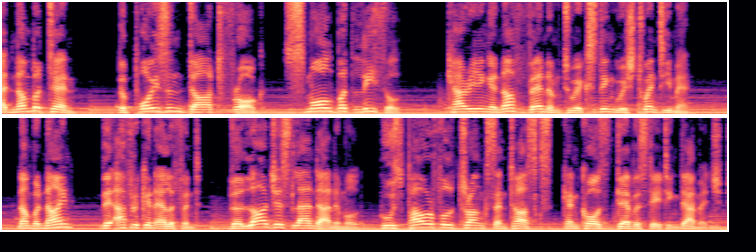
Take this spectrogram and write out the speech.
At number 10, the poison dart frog, small but lethal, carrying enough venom to extinguish 20 men. Number 9, the African elephant, the largest land animal, whose powerful trunks and tusks can cause devastating damage.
